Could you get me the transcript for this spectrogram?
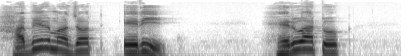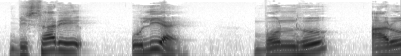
হাবিৰ মাজত এৰি হেৰুৱাটোক বিচাৰি উলিয়াই বন্ধু আৰু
